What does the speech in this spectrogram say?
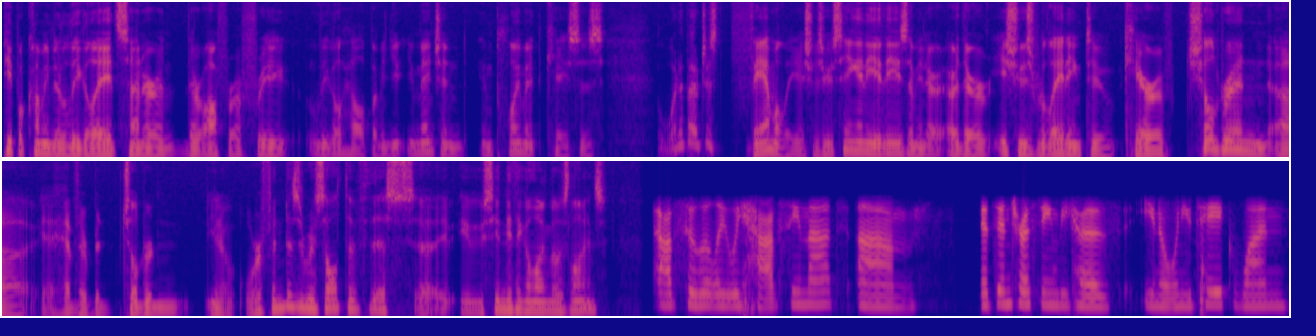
people coming to the Legal Aid Center and their offer of free legal help, I mean, you, you mentioned employment cases. What about just family issues? Are you seeing any of these? I mean, are, are there issues relating to care of children? Uh, have there been children, you know, orphaned as a result of this? Uh, you seen anything along those lines? Absolutely, we have seen that. Um, it's interesting because you know when you take one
